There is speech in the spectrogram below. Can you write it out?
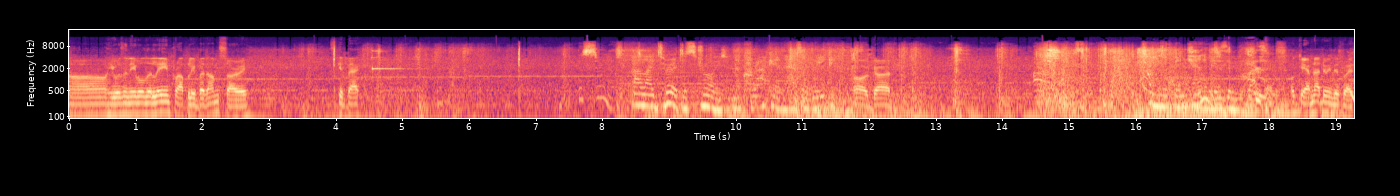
Oh, he wasn't able to lane properly, but I'm sorry. Let's get back. The soonest. Allied turret destroyed. The Kraken has awakened. Oh god. The enemy is impressive. Shoot. Okay, I'm not doing this right.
